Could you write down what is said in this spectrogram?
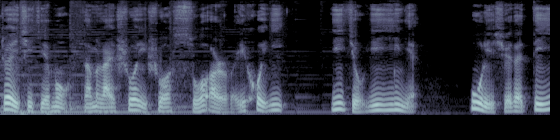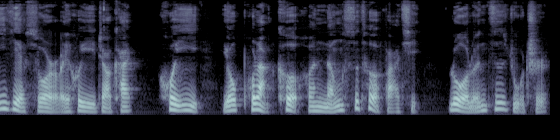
这一期节目，咱们来说一说索尔维会议。一九一一年，物理学的第一届索尔维会议召开，会议由普朗克和能斯特发起，洛伦兹主持，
